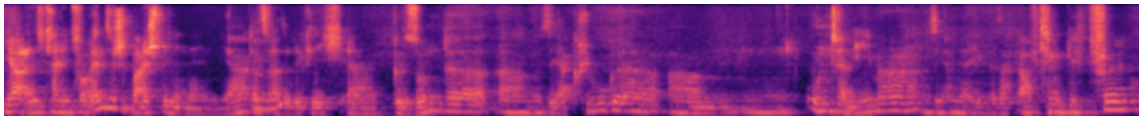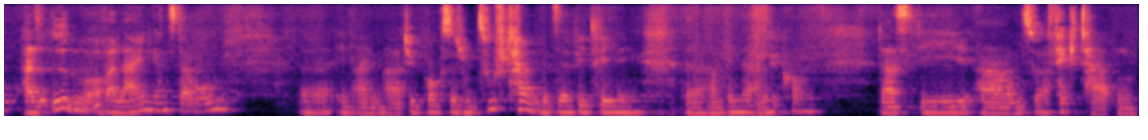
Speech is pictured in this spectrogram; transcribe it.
Ja, also ich kann Ihnen forensische Beispiele nennen, ja, dass mhm. also wirklich äh, gesunde, äh, sehr kluge ähm, Unternehmer, Sie haben ja eben gesagt, auf dem Gipfel, also irgendwo auch allein ganz da oben, äh, in einem Art hypoxischen Zustand mit sehr viel Training äh, am Ende angekommen, dass die äh, zu Affekttaten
